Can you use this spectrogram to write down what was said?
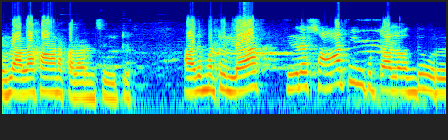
எவ்வளோ அழகான கலர்னு சொல்லிட்டு. அது மட்டும் இல்லை இதில் ஷார்ட்டின் குட்டாவில் வந்து ஒரு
